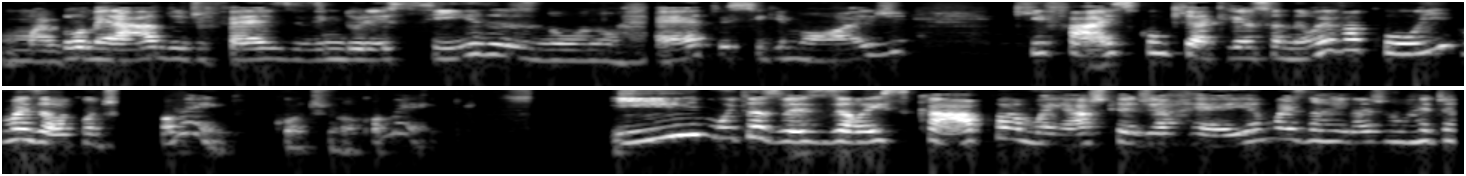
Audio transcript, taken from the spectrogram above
um aglomerado de fezes endurecidas no, no reto e sigmoide, que faz com que a criança não evacue, mas ela continua comendo, continua comendo. E muitas vezes ela escapa, a mãe acha que é diarreia, mas na realidade não é diarreia.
